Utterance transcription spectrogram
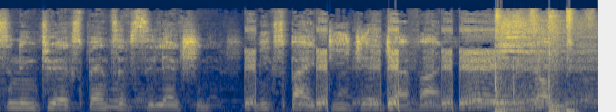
Listening to Expensive Selection, mixed by DJ Jaivane. Cheers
